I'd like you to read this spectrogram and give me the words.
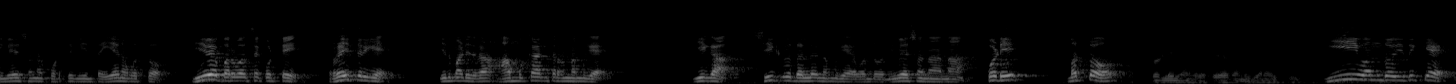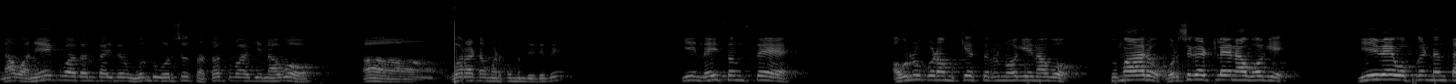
ನಿವೇಶನ ಕೊಡ್ತೀವಿ ಅಂತ ಏನು ಅವತ್ತು, ನೀವೇ ಭರವಸೆ ಕೊಟ್ಟು ರೈತರಿಗೆ ಇದು ಮಾಡಿದ್ರ, ಆ ಮುಖಾಂತರ ನಮಗೆ ಈಗ ಶೀಘ್ರದಲ್ಲೇ ನಮಗೆ ಒಂದು ನಿವೇಶನನ ಕೊಡಿ. ಮತ್ತು ಕೊಡಲಿಲ್ಲ ಈ ಒಂದು ಇದಕ್ಕೆ ನಾವು ಅನೇಕವಾದಂಥ ಇದನ್ನು ಒಂದು ವರ್ಷ ಸತತವಾಗಿ ನಾವು ಹೋರಾಟ ಮಾಡ್ಕೊಂಡ್ ಬಂದಿದ್ದೀವಿ. ಈ ನೈ ಸಂಸ್ಥೆ ಅವ್ರನ್ನೂ ಕೂಡ ಮುಖ್ಯಸ್ಥರನ್ನು ಹೋಗಿ ನಾವು ಸುಮಾರು ವರ್ಷಗಟ್ಟಲೆ ನಾವು ಹೋಗಿ ನೀವೇ ಒಪ್ಕೊಂಡಂತ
